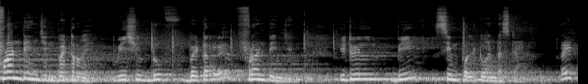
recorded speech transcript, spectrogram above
front engine better way. We should do better way front engine. It will be simple to understand, right?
